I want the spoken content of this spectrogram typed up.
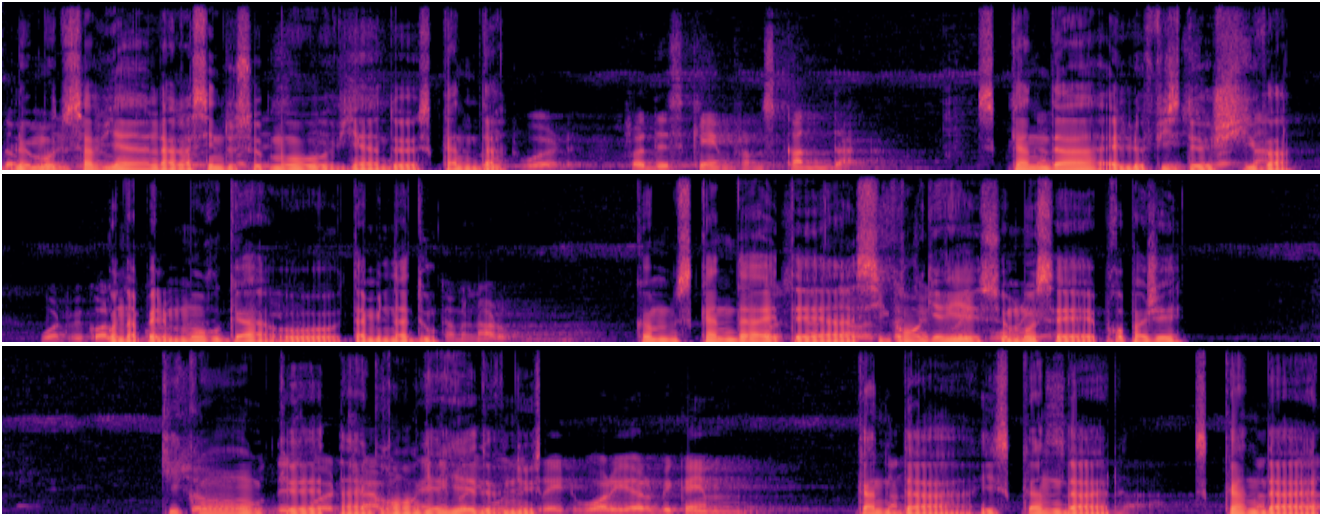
Le mot d'où ça vient, la racine de ce mot vient de skanda. Skanda est le fils de Shiva, qu'on appelle Murga au Tamil Nadu. Comme Skanda était un si grand guerrier, ce mot s'est propagé. Quiconque est un grand guerrier est devenu Skanda, Iskandar, Skandar,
